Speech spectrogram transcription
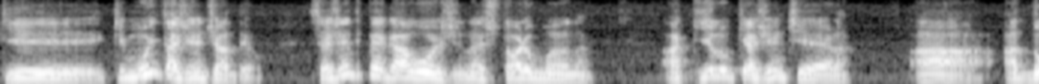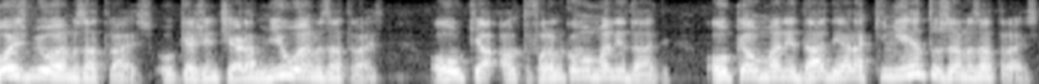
que, que muita gente já deu. Se a gente pegar hoje na história humana aquilo que a gente era há, há dois mil anos atrás, ou que a gente era mil anos atrás, ou que estou falando como humanidade, ou que a humanidade era 500 anos atrás.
